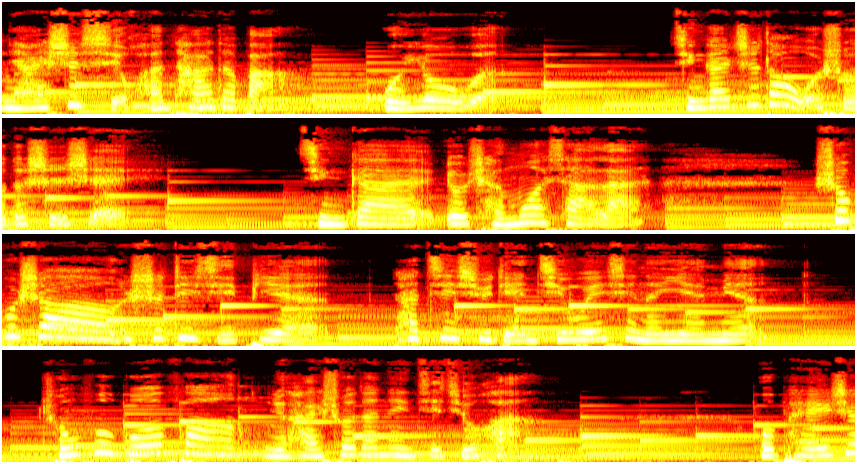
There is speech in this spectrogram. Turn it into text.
你还是喜欢他的吧？我又问。井盖知道我说的是谁。井盖又沉默下来，说不上是第几遍。他继续点击微信的页面，重复播放女孩说的那几句话。我陪着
